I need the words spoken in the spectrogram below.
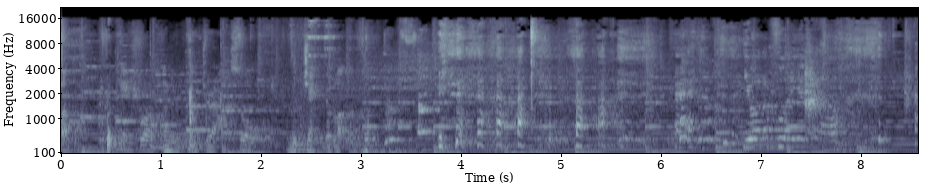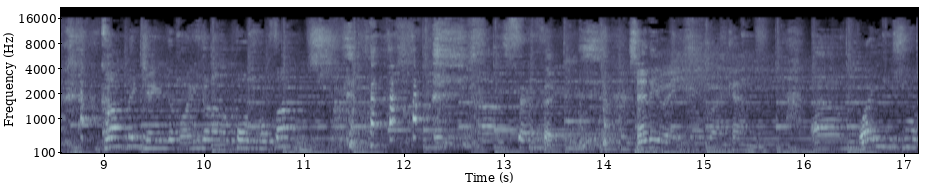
Oh, guess what? I'm gonna beat your asshole with Jenga block. You wanna play it now? Can't play Jenga, boy. You don't have a portable thumbs. That's perfect. Anyway. Um, why are you throwing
